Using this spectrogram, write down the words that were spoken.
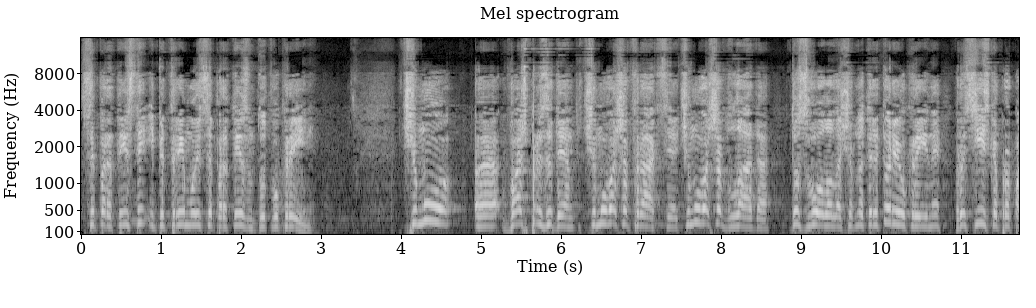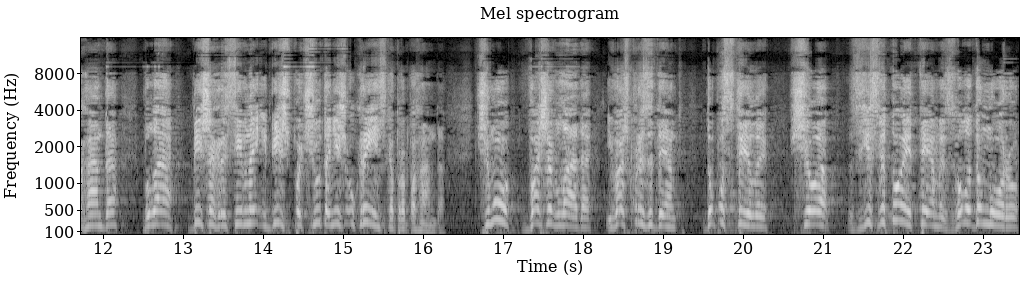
сепаратисти і підтримують сепаратизм тут в Україні. Чому ваш президент, чому ваша фракція, чому ваша влада дозволила, щоб на території України російська пропаганда була більш агресивна і більш почута, ніж українська пропаганда? Чому ваша влада і ваш президент допустили, що зі святої теми, з голодомору,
